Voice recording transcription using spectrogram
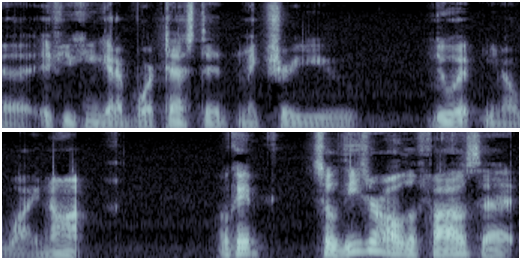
uh, if you can get a board tested, make sure you do it. You know, why not? Okay. So these are all the files that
